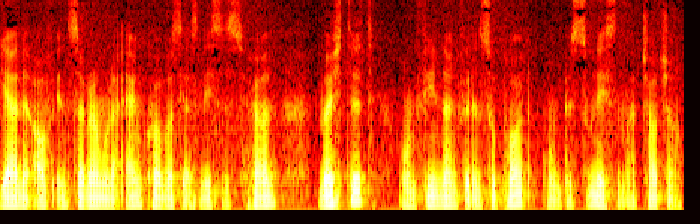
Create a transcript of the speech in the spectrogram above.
gerne auf Instagram oder Anchor, was ihr als nächstes hören möchtet. Und vielen Dank für den Support und bis zum nächsten Mal. Ciao, ciao.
